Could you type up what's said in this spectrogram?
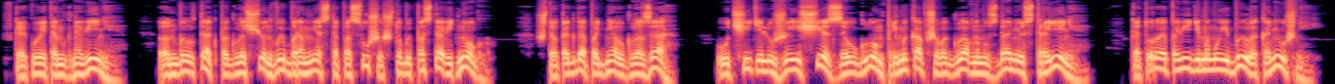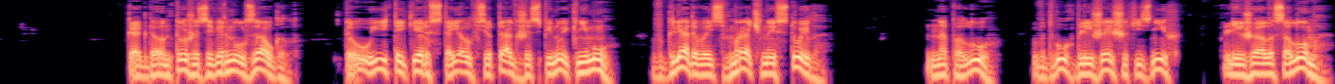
В какое-то мгновение он был так поглощен выбором места по суше, чтобы поставить ногу, что когда поднял глаза, учитель уже исчез за углом примыкавшего к главному зданию строения, которое, по-видимому, и было конюшней. Когда он тоже завернул за угол, то Уитекер стоял все так же спиной к нему, вглядываясь в мрачное стойло. На полу, в двух ближайших из них, лежала солома,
